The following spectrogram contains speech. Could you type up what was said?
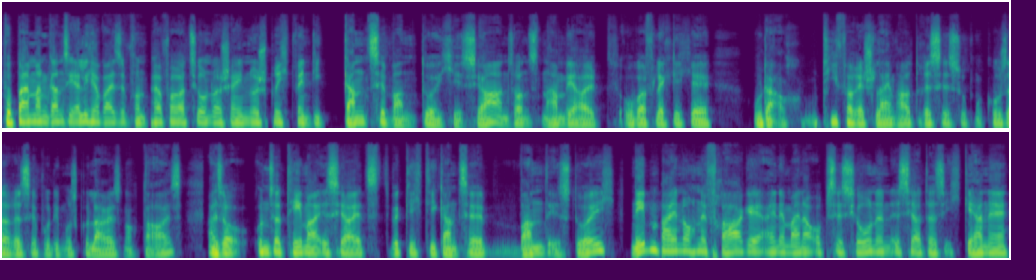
Wobei man ganz ehrlicherweise von Perforation wahrscheinlich nur spricht, wenn die ganze Wand durch ist. Ja, ansonsten haben wir halt oberflächliche oder auch tiefere Schleimhautrisse, Submucosa-Risse, wo die Muskularis noch da ist. Also unser Thema ist ja jetzt wirklich die ganze Wand ist durch. Nebenbei noch eine Frage. Eine meiner Obsessionen ist ja, dass ich gerne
